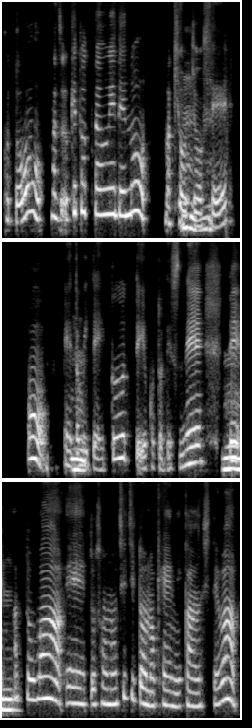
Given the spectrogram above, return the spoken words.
ことを、まず受け取った上での、まあ、協調性を、うん、えっ、ー、と、見ていくっていうことですね。うん、で、あとは、えっ、ー、と、その父との件に関しては、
